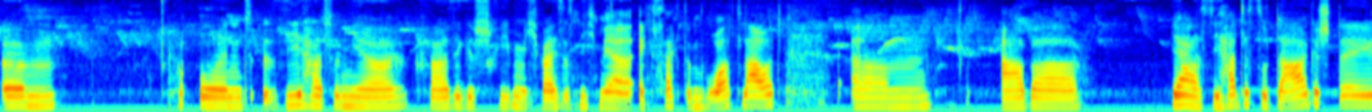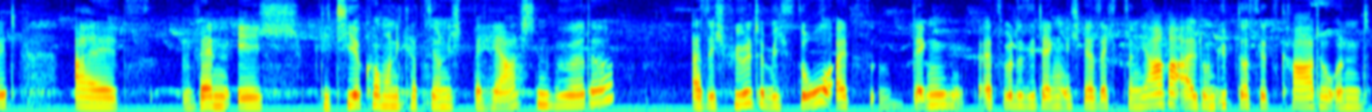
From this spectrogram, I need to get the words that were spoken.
Ähm, Und sie hatte mir quasi geschrieben, ich weiß es nicht mehr exakt im Wortlaut, ähm, aber ja, sie hat es so dargestellt, als wenn ich die Tierkommunikation nicht beherrschen würde. Also ich fühlte mich so, als, denk, als würde sie denken, ich wäre 16 Jahre alt und übe das jetzt gerade und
